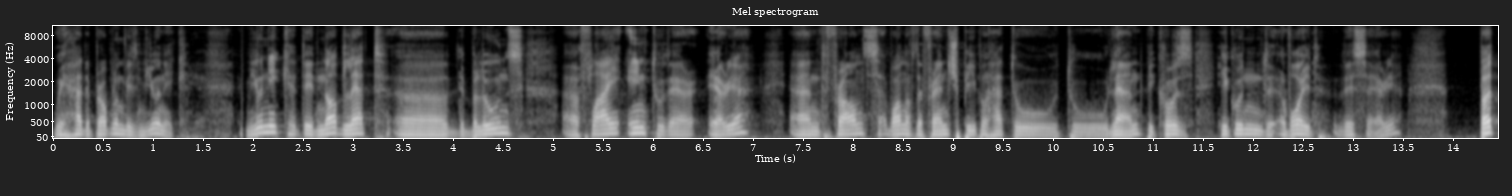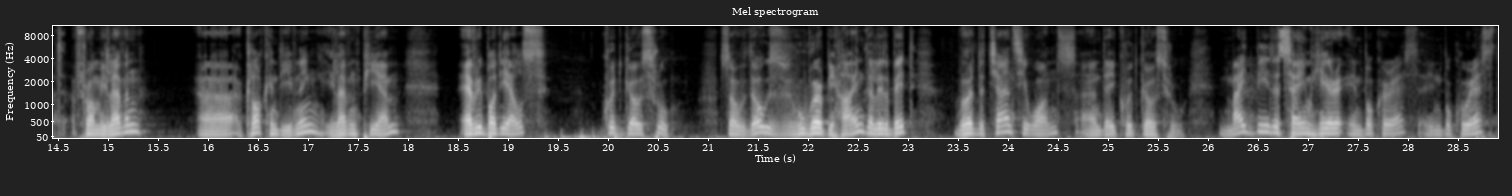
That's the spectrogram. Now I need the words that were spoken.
we had a problem with Munich. Munich did not let uh, the balloons uh, fly into their area and France, one of the French people had to, to land because he couldn't avoid this area. But from 11 uh, o'clock in the evening, 11 p.m., everybody else could go through. So those who were behind a little bit were the chancy ones, and they could go through. Might be the same here in Bucharest. In Bucharest,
